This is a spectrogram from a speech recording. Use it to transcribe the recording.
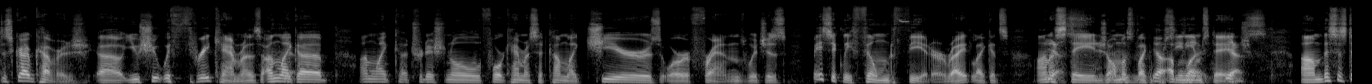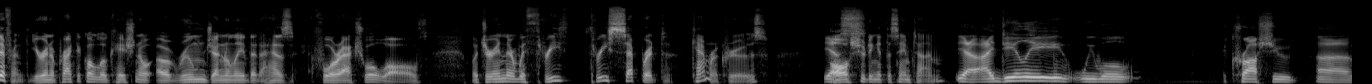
Describe coverage. Uh, you shoot with three cameras, unlike a unlike a traditional four camera sitcom like Cheers or Friends, which is basically filmed theater, right? Like it's on a stage, almost like a Yeah, a proscenium play, stage. yes. Um, this is different. You're in a practical location, a, a room generally that has four actual walls, but you're in there with three three separate camera crews, all shooting at the same time. Yeah, ideally we will cross shoot uh,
